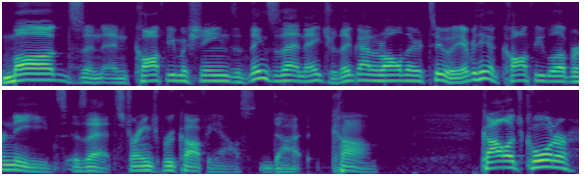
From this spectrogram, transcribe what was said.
mugs and, and coffee machines and things of that nature, they've got it all there too. Everything a coffee lover needs is at strangebrewcoffeehouse.com. College Corner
